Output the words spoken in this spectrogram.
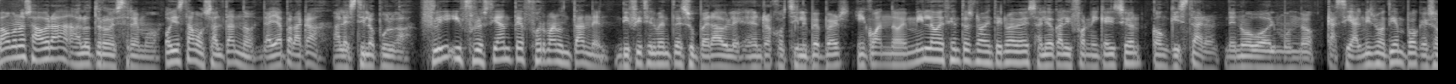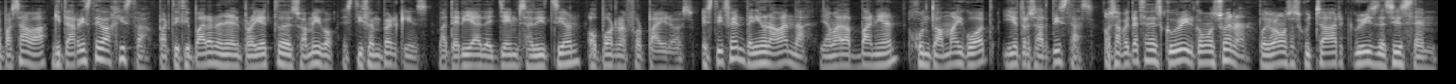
Vámonos ahora al otro extremo. Hoy estamos saltando de allá para acá, al estilo pulga. Flea y Frustiante forman un tándem difícilmente superable en Hot Chili Peppers y cuando en 1999 salió Californication, conquistaron de nuevo el mundo. Casi al mismo tiempo que eso pasaba, guitarrista y bajista participaron en el proyecto de su amigo Stephen Perkins, batería de James Addiction o Porno for Pyros. Stephen tenía una banda llamada Banyan junto a Mike Watt y otros artistas. ¿Os apetece descubrir cómo suena? Pues vamos a escuchar Grease the System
